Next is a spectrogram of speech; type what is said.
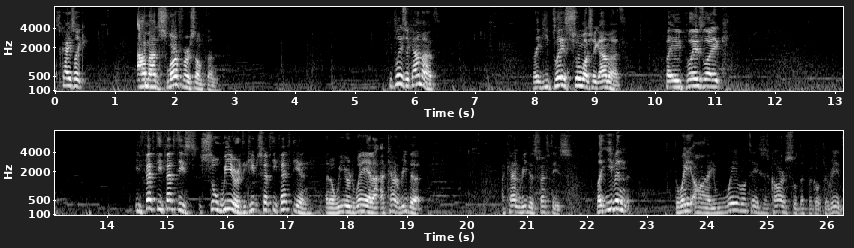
This guy's like Ahmad Smurf or something. He plays like Ahmad. Like, he plays so much like Ahmad. But he plays like... He 50-50's so weird. He keeps 50-50 in, in a weird way, and I, I can't read it. I can't read his 50s. Like, even the way, oh, the way he rotates his car is so difficult to read.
